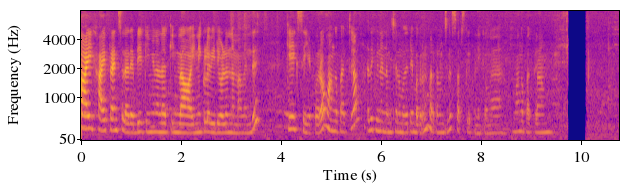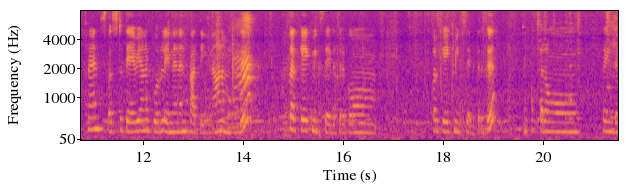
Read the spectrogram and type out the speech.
ஹாய் ஹாய் ஃப்ரெண்ட்ஸ் எல்லோரும் எப்படி இருக்கீங்க? நல்லா இருக்கீங்களா? இன்றைக்குள்ள வீடியோவில் நம்ம வந்து கேக் செய்ய போகிறோம் வாங்க பார்க்கலாம். அதுக்கு முன்னாடி நம்ம சேனல் முதல் டைம் பார்க்குறோம் மறக்கணும் சேனல் சப்ஸ்கிரைப் பண்ணிக்கோங்க. வாங்க பார்க்கலாம். ஃப்ரெண்ட்ஸ் ஃபஸ்ட்டு தேவையான பொருள் என்னென்னு பார்த்தீங்கன்னா நம்ம வந்து குக்கர் கேக் மிக்ஸ் எடுத்திருக்கோம். குக்கர் கேக் மிக்ஸ் எடுத்திருக்கு. அப்புறம் ரெண்டு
